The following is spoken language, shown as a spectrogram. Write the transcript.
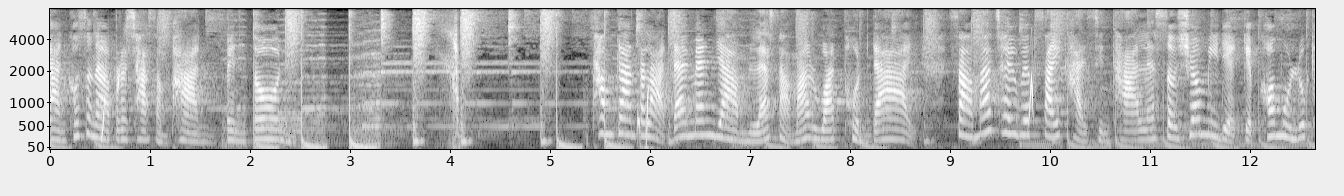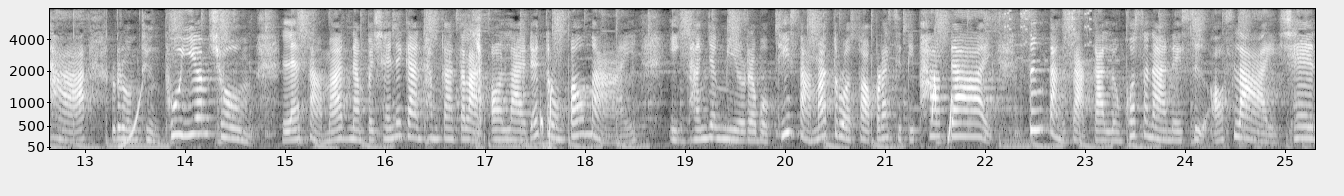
การโฆษณาประชาสัมพันธ์ เป็นต้น ทำการตลาดได้แม่นยำและสามารถวัดผลได้ สามารถใช้เว็บไซต์ขายสินค้าและโซเชียลมีเดียเก็บข้อมูลลูกค้า รวมถึงผู้เยี่ยมชม และสามารถนำไปใช้ในการทำการตลาดออนไลน์ได้ตรงเป้าหมาย อีกทั้งยังมีระบบที่สามารถตรวจสอบประสิทธิภาพได้ ซึ่งต่างจากการลงโฆษณาในสื่อออฟไลน์ เช่น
